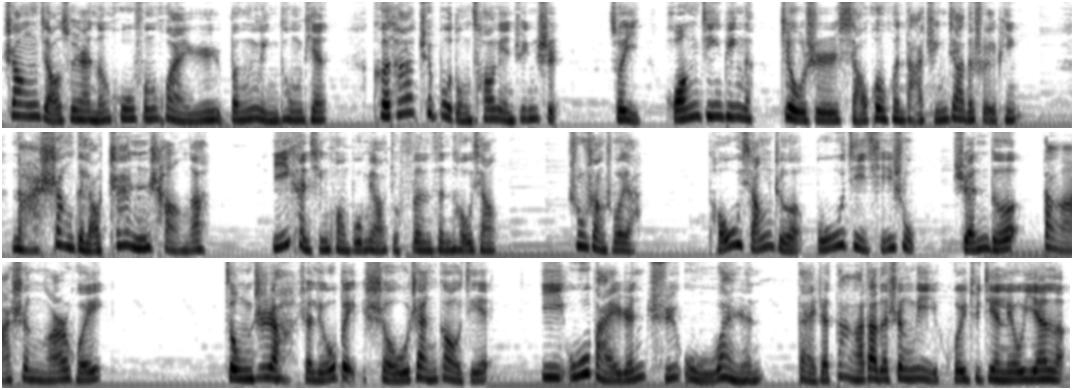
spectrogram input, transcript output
张角虽然能呼风唤雨，本领通天，可他却不懂操练军事，所以黄巾兵呢就是小混混打群架的水平，哪上得了战场啊？一看情况不妙，就纷纷投降。书上说呀，投降者不计其数，玄德大胜而回。总之啊，这刘备首战告捷，以五百人取五万人，带着大大的胜利回去见刘焉了。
